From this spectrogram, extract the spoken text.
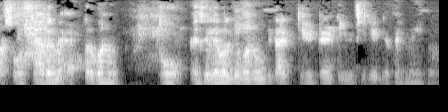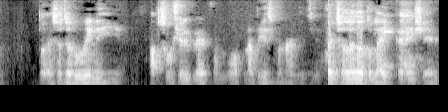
और सोचते हैं, अगर मैं एक्टर बनूं तो ऐसे लेवल पे बनूं कि डायरेक्ट थिएटर टीवी सीरियल या फ़िल्में ही करूँ। तो ऐसा ज़रूरी नहीं है। आप सोशल प्लेटफॉर्म को अपना बेस बना लीजिए। अच्छा लगा तो लाइक करें शेयर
